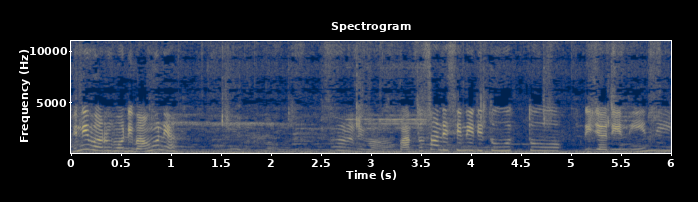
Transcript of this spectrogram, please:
Ini baru mau dibangun ya? Pantesan di sini ditutup, dijadiin ini.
